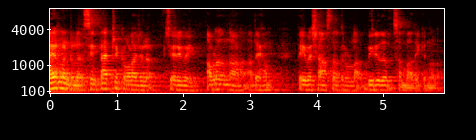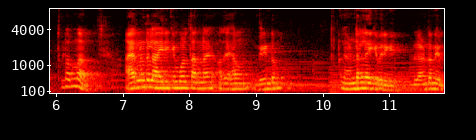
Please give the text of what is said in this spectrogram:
അയർലൻഡിൽ സെന്റ് പാട്രിക് കോളേജിൽ ചേരുകയും അവിടെ നിന്നാണ് അദ്ദേഹം ദൈവശാസ്ത്രത്തിലുള്ള ബിരുദം സമ്പാദിക്കുന്നത്. തുടർന്ന് അയർലൻഡിലായിരിക്കുമ്പോൾ തന്നെ അദ്ദേഹം വീണ്ടും ലണ്ടനിലേക്ക് വരികയും ലണ്ടനിൽ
